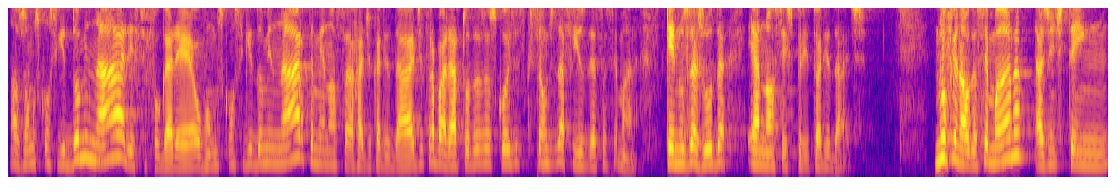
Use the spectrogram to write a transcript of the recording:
nós vamos conseguir dominar esse fogaréu, vamos conseguir dominar também nossa radicalidade e trabalhar todas as coisas que são desafios dessa semana. Quem nos ajuda é a nossa espiritualidade. No final da semana, a gente tem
